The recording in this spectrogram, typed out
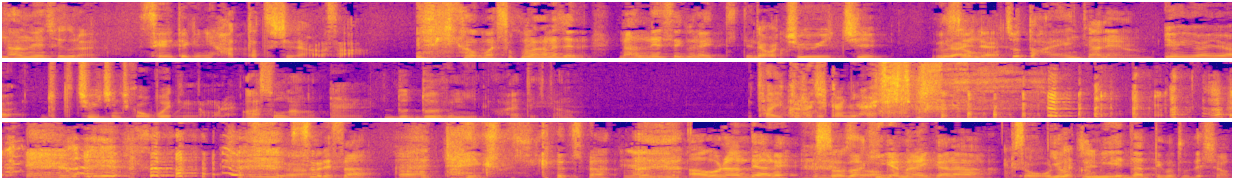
あ何年生ぐらい？性的に発達してたからさ。いやお前そこの話じゃない。何年生ぐらいって言ってんの？だから中1ぐら嘘？もうちょっと早いんじゃねえの？いやいやいやちょっと中1の時覚えてんだもん俺。あそうなの、うん。どどういうふうに生えてきたの？体育の時間に生えてきたそれさうん。体育の時どさ、青ランであれ脇がないからよく見えたってことでしょ？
